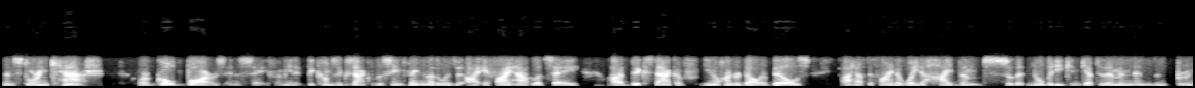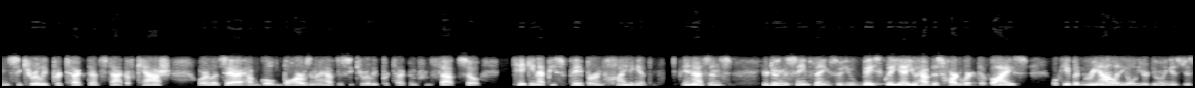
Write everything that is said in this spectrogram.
than storing cash or gold bars in a safe? I mean, it becomes exactly the same thing. In other words, I, if I have, let's say, a big stack of, you know, $100 bills, I have to find a way to hide them so that nobody can get to them and, and, and securely protect that stack of cash or let's say I have gold bars and I have to securely protect them from theft. So taking that piece of paper and hiding it, in essence, you're doing the same thing. So you basically, yeah, you have this hardware device, okay, but in reality, all you're doing is just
